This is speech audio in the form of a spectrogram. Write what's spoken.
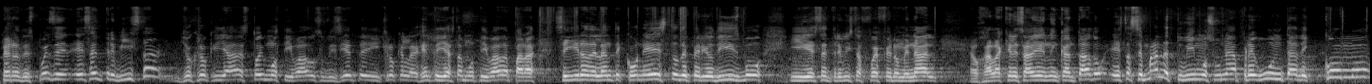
Pero después de esa entrevista, yo creo que ya estoy motivado suficiente y creo que la gente ya está motivada para seguir adelante con esto de periodismo y esta entrevista fue fenomenal. Ojalá que les hayan encantado. Esta semana tuvimos una pregunta de cómo,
